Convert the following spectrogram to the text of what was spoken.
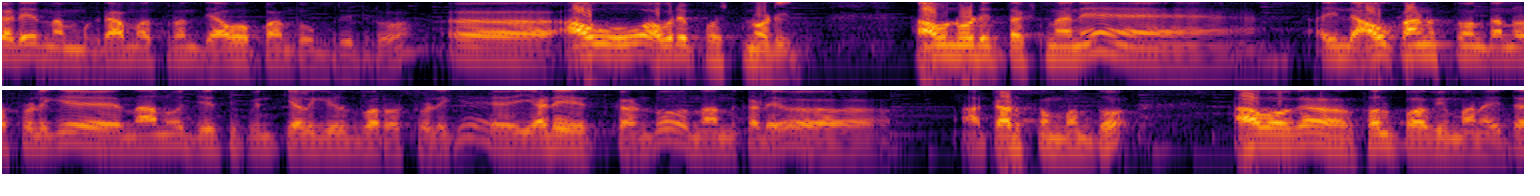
ಕಡೆ ನಮ್ಮ ಗ್ರಾಮಸ್ಥರು ಅಂತ ಯಾವಪ್ಪ ಅಂತ ಒಬ್ಬರಿದ್ದರು ಹಾವು ಅವರೇ ಫಸ್ಟ್ ನೋಡಿದ್ದು. ಹಾವು ನೋಡಿದ ತಕ್ಷಣವೇ ಇಲ್ಲಿ ಅವು ಕಾಣಿಸ್ತು ಅಂತ ಅನ್ನೋಷ್ಟೊಳಗೆ ನಾನು ಜೆ ಸಿ ಪಿಂದ ಕೆಳಗೆ ಇಳಿದು ಬರೋಷ್ಟೊಳಗೆ ಎಡೆ ಎತ್ಕೊಂಡು ನನ್ನ ಕಡೆ ಆಟಾಡ್ಸ್ಕೊಂಬಂತು ಆವಾಗ ಸ್ವಲ್ಪ ಅಭಿಮಾನ ಐತೆ.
